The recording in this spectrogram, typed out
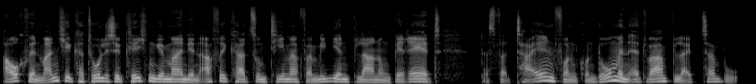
Auch wenn manche katholische Kirchengemeinde in Afrika zum Thema Familienplanung berät, das Verteilen von Kondomen etwa bleibt tabu.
